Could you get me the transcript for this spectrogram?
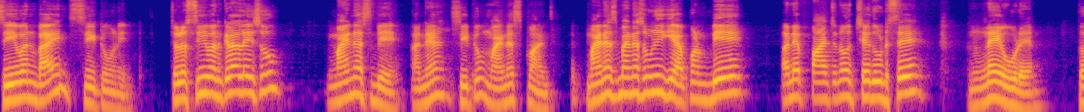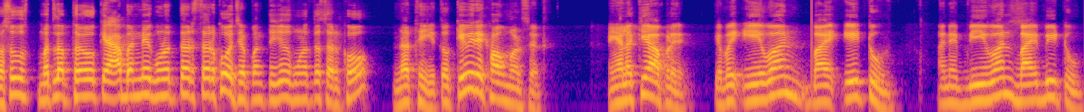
સી વન બાય સી ટુની ચલો સી વન કેટલા લઈશું? માઇનસ બે અને સી ટુ માઇનસ પાંચ. માઇનસ માઇનસ ઉડી ગયા, પણ બે અને પાંચનો છેદ ઉડશે નહીં ઉડે. તો શું મતલબ થયો કે આ બંને ગુણોત્તર સરખો છે, પણ ત્રીજો ગુણોત્તર સરખો નથી. તો કેવી રેખાઓ મળશે? અહીંયા લખીએ આપણે કે ભાઈ એ વન બાય એ અને B one by B two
